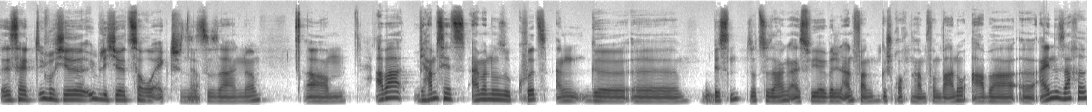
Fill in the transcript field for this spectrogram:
Das ist halt übliche, übliche Zorro-Action sozusagen, ne? Ähm, aber wir haben es jetzt einmal nur so kurz angebissen, sozusagen, als wir über den Anfang gesprochen haben von Wano. Aber äh, eine Sache,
